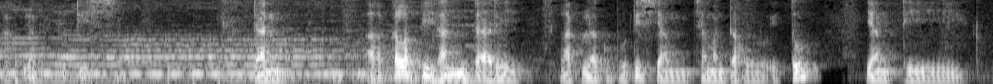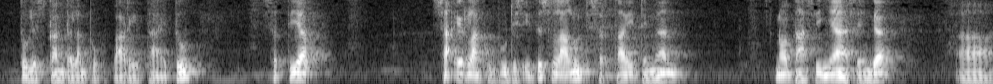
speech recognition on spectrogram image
lagu-lagu Buddhis. Dan uh, kelebihan dari lagu-lagu Buddhis yang zaman dahulu itu yang dituliskan dalam buku Parita itu setiap syair lagu Buddhis itu selalu disertai dengan notasinya sehingga uh,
